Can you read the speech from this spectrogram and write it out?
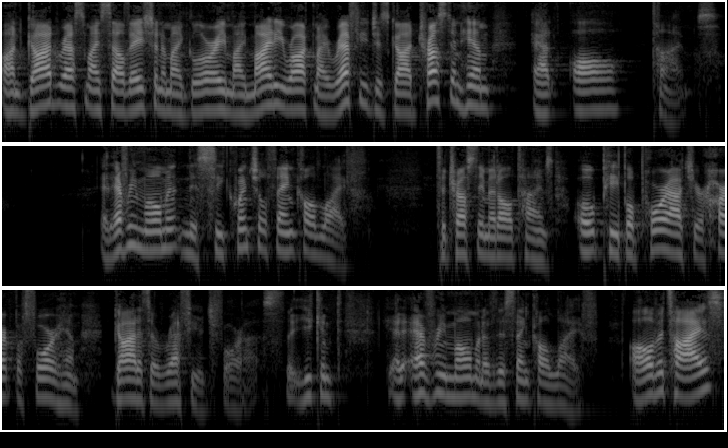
On God rests my salvation and my glory. My mighty rock, my refuge is God. Trust in him at all times. At every moment in this sequential thing called life, to trust him at all times. Oh, people, pour out your heart before him. God is a refuge for us. That you can, at every moment of this thing called life, all of its highs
